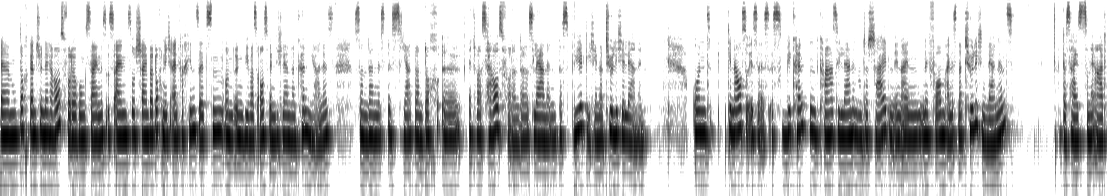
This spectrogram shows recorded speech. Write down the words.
ähm, doch ganz schön eine Herausforderung sein. Es ist ein so scheinbar doch nicht einfach hinsetzen und irgendwie was auswendig lernen, dann können wir alles, sondern es ist ja dann doch äh, etwas das Lernen, das wirkliche, natürliche Lernen. Und genauso ist es. es wir könnten quasi Lernen unterscheiden in eine Form eines natürlichen Lernens Das heißt, so eine Art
